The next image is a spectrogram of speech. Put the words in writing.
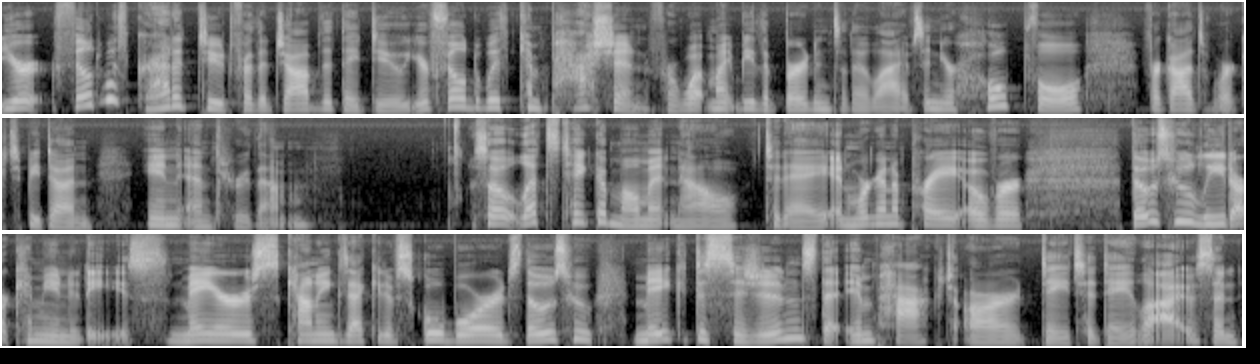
you're filled with gratitude for the job that they do. You're filled with compassion for what might be the burdens of their lives, and you're hopeful for God's work to be done in and through them. So let's take a moment now today and we're going to pray over those who lead our communities, mayors, county executive, school boards, those who make decisions that impact our day to day lives. And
